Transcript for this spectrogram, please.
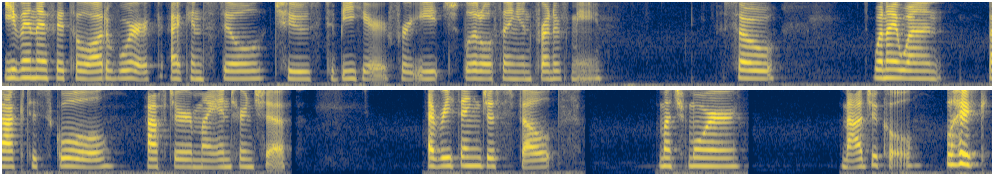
Even if it's a lot of work, I can still choose to be here for each little thing in front of me. So, when I went back to school after my internship, everything just felt much more magical. Like,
